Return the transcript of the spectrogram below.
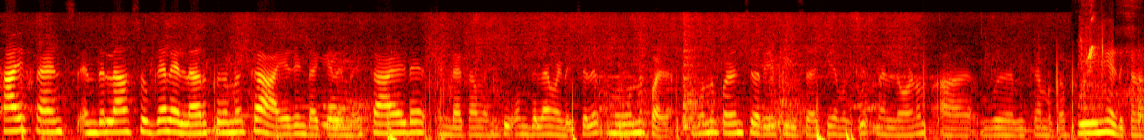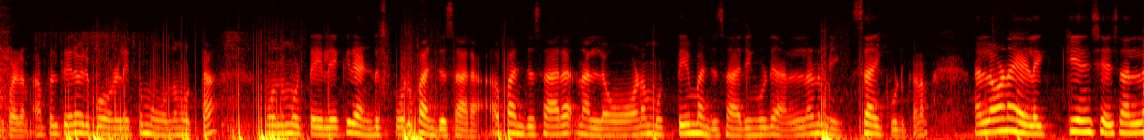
ഹായ് ഫ്രണ്ട്സ് എന്തെല്ലാം സുഖം എല്ലാവർക്കും നമ്മൾ കായട ഉണ്ടാക്കിയാലെന്ന് കായട ഉണ്ടാക്കാൻ വേണ്ടി എന്തെല്ലാം വേണ്ടി വെച്ചാൽ മൂന്ന് പഴം. മൂന്ന് പഴം ചെറിയ പീസാക്കി നമുക്ക് നല്ലോണം വേവിക്കാൻ വെക്കാം. പുഴുങ്ങിയെടുക്കണം പഴം. അപ്പോഴത്തേനും ഒരു ബോളിലേക്ക് മൂന്ന് മുട്ട മൂന്ന് മുട്ടയിലേക്ക് രണ്ട് സ്പൂൺ പഞ്ചസാര. ആ പഞ്ചസാര നല്ലോണം മുട്ടയും പഞ്ചസാരയും കൂടി നല്ലോണം മിക്സായി കൊടുക്കണം. നല്ലോണം ഇളക്കിയതിന് ശേഷം നല്ല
